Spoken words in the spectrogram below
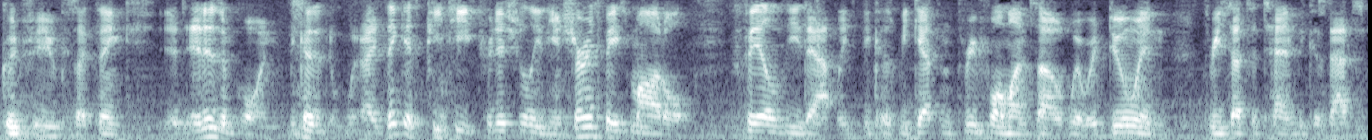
good for you because I think it, it is important because I think as PTs traditionally the insurance-based model fails these athletes because we get them three four months out where we're doing three sets of ten because that's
